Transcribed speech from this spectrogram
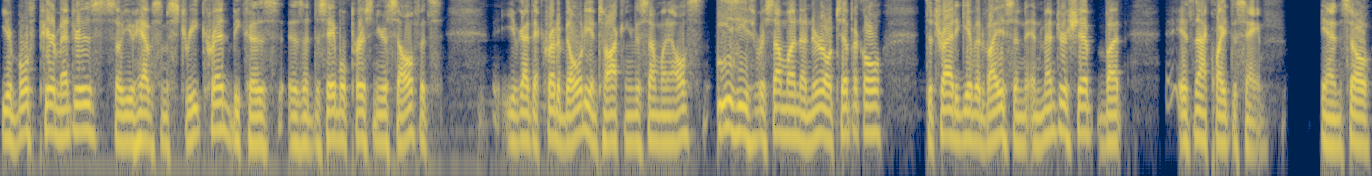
You're both peer mentors, so you have some street cred because as a disabled person yourself, it's you've got that credibility in talking to someone else. Easy for someone a neurotypical to try to give advice and, and mentorship, but it's not quite the same. And so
